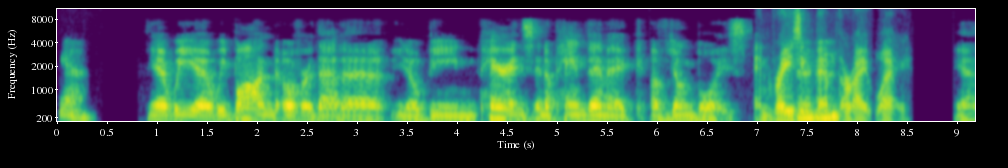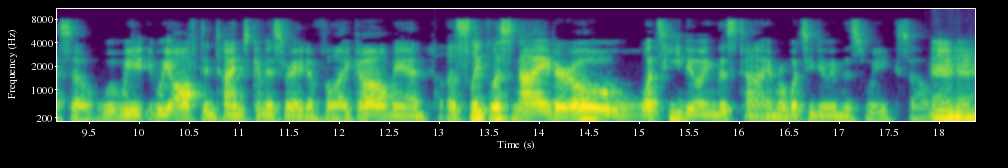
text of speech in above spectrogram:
Yeah. Yeah, we uh, we bond over that uh, you know, being parents in a pandemic of young boys. And raising them Mhm. the right way. Yeah, so we we oftentimes commiserate of like, oh man, a sleepless night, or oh, what's he doing this time, or what's he doing this week. So hmm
